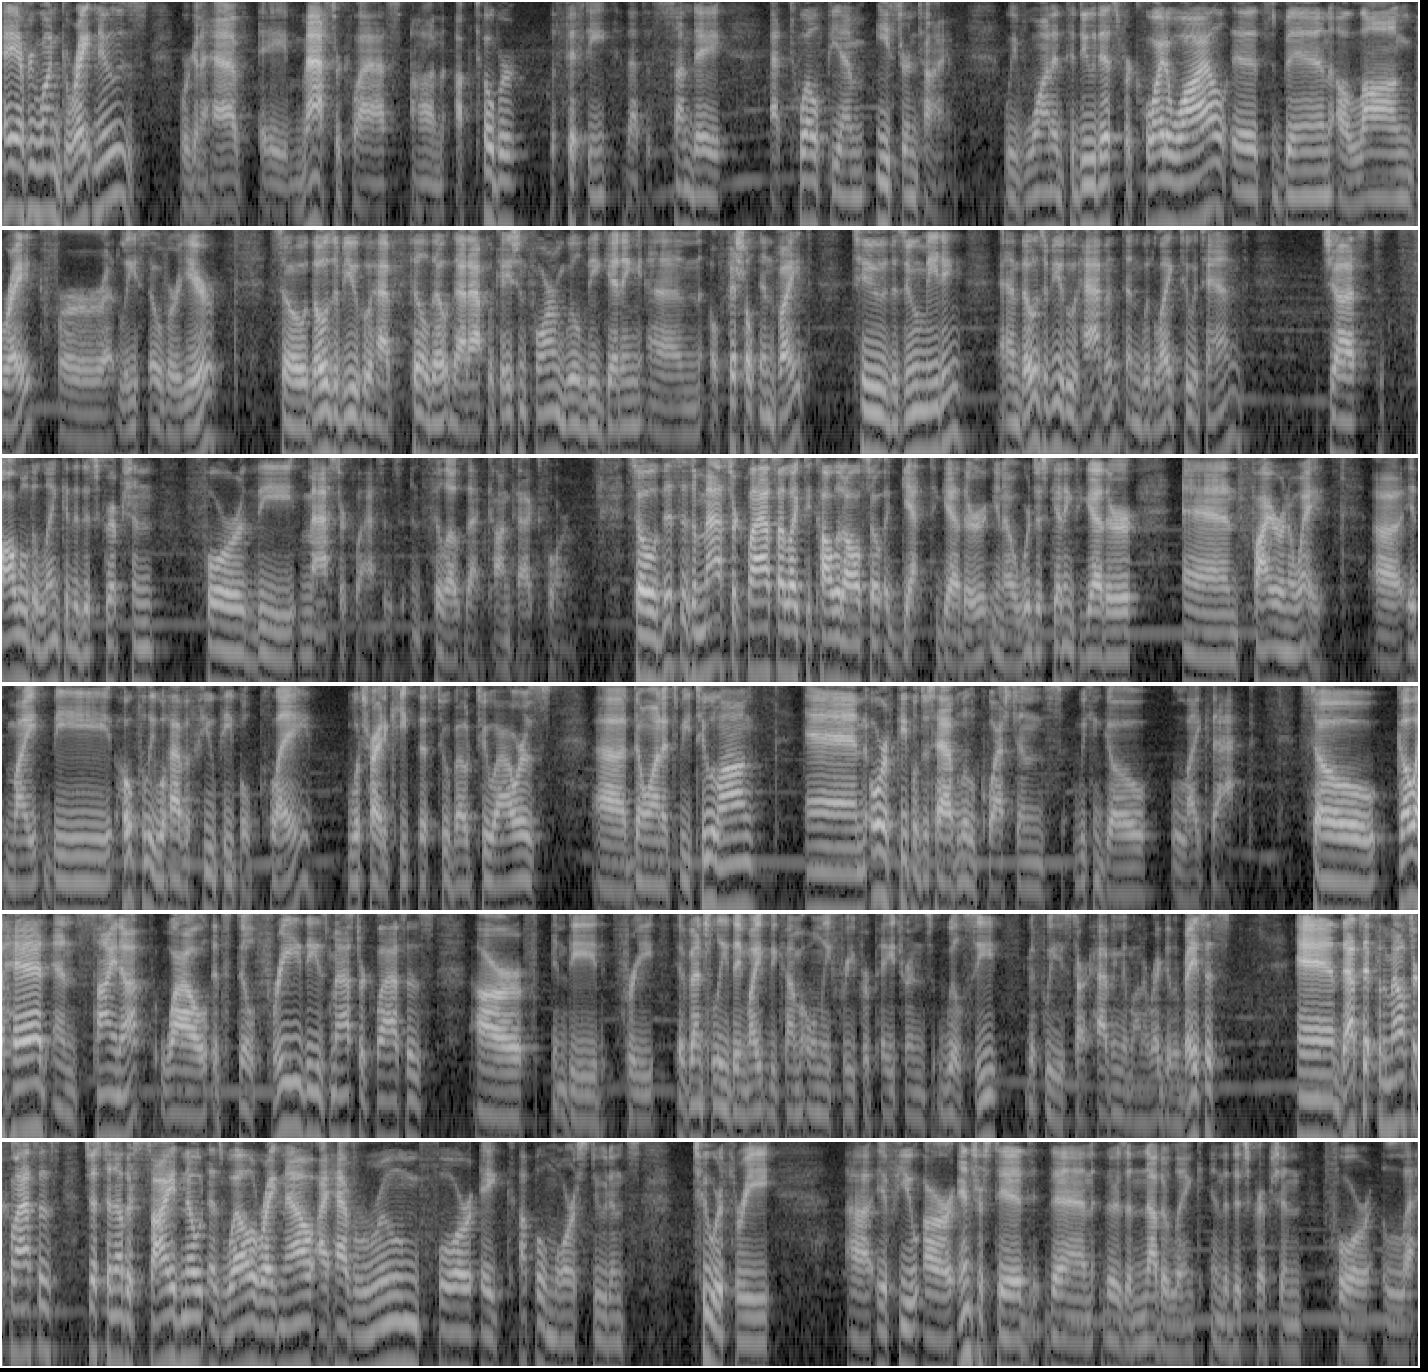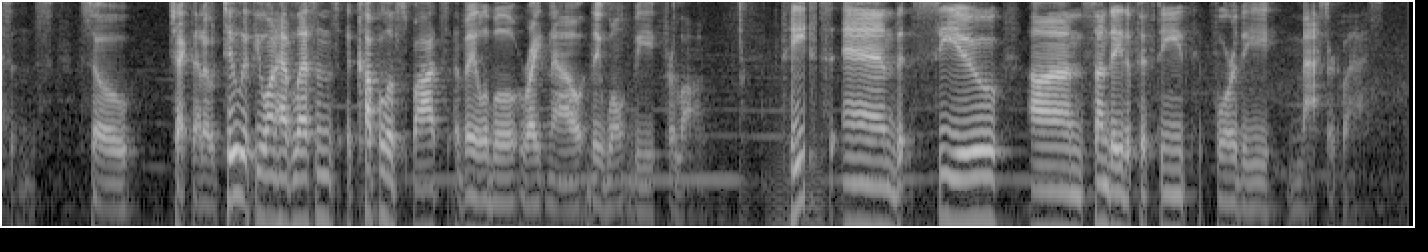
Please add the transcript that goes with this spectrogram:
Hey everyone, great news! We're going to have a masterclass on October the 15th. That's a Sunday at 12 p.m. Eastern Time. We've wanted to do this for quite a while. It's been a long break for at least over a year. So, those of you who have filled out that application form will be getting an official invite to the Zoom meeting. And those of you who haven't and would like to attend, just follow the link in the description for the master classes and fill out that contact form. So this is a master class. I like to call it also a get together. You know, we're just getting together and firing away. Uh, it might be, hopefully, we'll have a few people play. We'll try to keep this to about two hours. Uh, don't want it to be too long. And, or if people just have little questions, we can go like that. So go ahead and sign up while it's still free. These master classes are indeed free. Eventually, they might become only free for patrons. We'll see if we start having them on a regular basis. And that's it for the master classes. Just another side note as well. Right now, I have room for a couple more students, two or three. Uh, if you are interested, then there's another link in the description for lessons. So check that out too if you want to have lessons. A couple of spots available right now. They won't be for long. Peace and see you on Sunday the 15th for the masterclass.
